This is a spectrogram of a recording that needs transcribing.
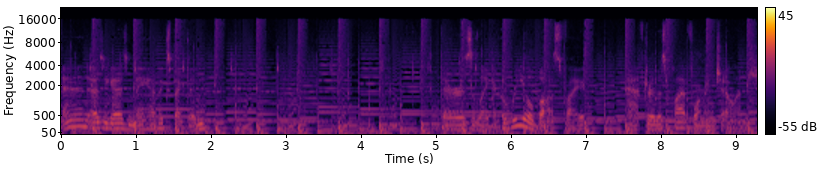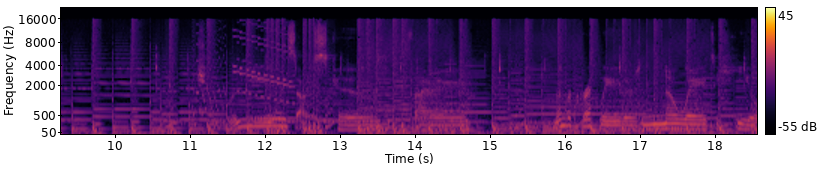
And as you guys may have expected, there's like a real boss fight after this platforming challenge. Really sucks, because if I remember correctly, there's no way to heal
